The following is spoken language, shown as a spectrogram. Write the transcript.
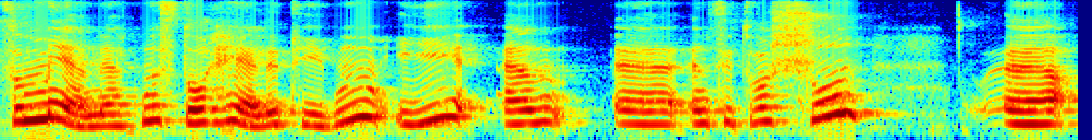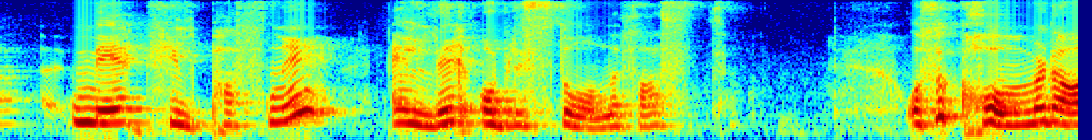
Så menighetene står hele tiden i en, eh, en situasjon eh, med tilpasning eller å bli stående fast. Og så kommer da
